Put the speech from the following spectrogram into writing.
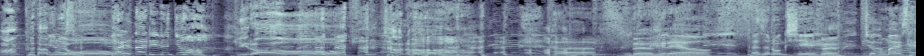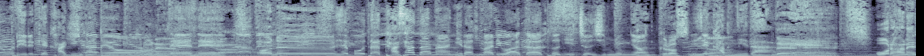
안 크다고요. 팔다리는요. 길어 길잖아. 네, 네. 그래요. 나선홍 씨. 네. 정말 세월이 이렇게 가긴 가네요. 그러네요. 네네. 야. 어느 해보다 다사다난이란 말이 와닿았던 2016년. 그렇습니다. 이제 갑니다. 네. 올한 해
